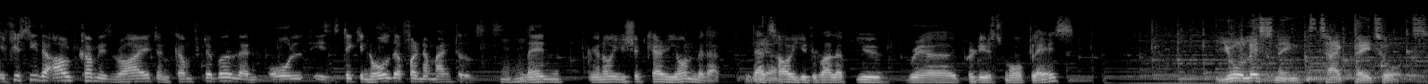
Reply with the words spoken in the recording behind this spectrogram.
if you see the outcome is right and comfortable and all is ticking all the fundamentals, Mhm. then you know you should carry on with that. That's Yeah. how you develop. You uh, produce more players. You're listening to Tag Pay Talks.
